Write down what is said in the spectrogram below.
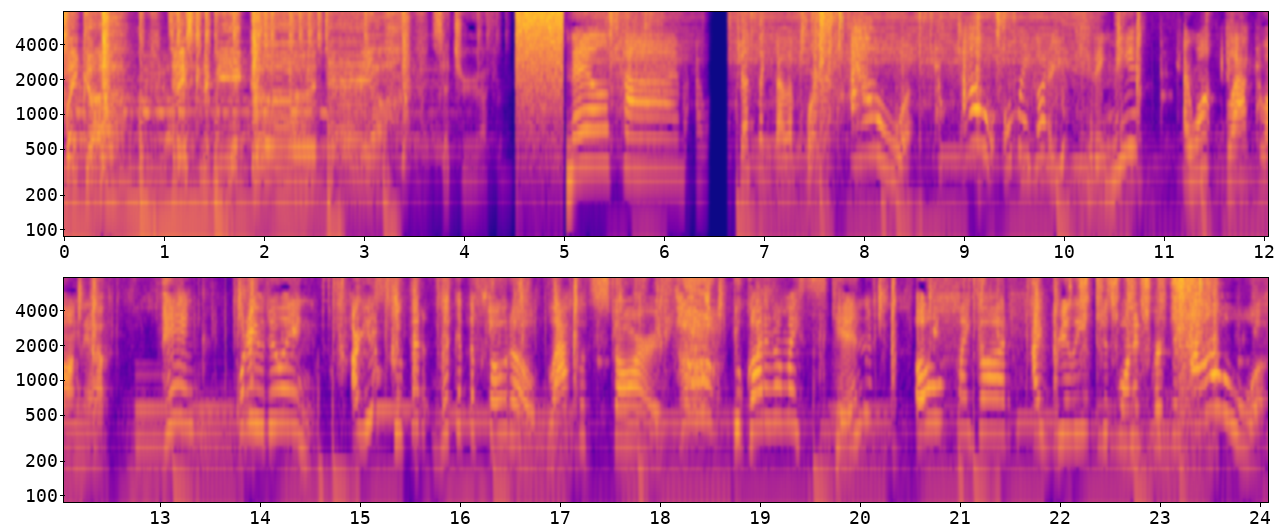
Wake up, today's gonna be a good day Yo, set your Nail time! I just like Bella Porta. Ow! Ow! Oh my god, are you kidding me? I want black long nails. Pink! What are you doing? Are you stupid? Look at the photo. Black with stars. you got it on my skin? Oh my god, I really just wanted perfect. Ow!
